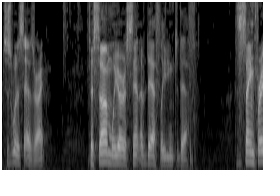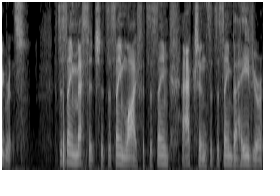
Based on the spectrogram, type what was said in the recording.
Which is what it says, right? To some we are a scent of death leading to death. It's the same fragrance. It's the same message. It's the same life. It's the same actions. It's the same behavior.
